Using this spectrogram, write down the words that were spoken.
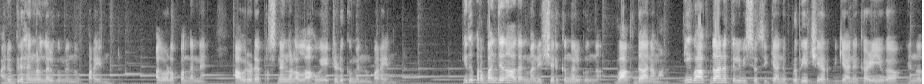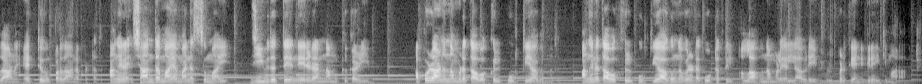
അനുഗ്രഹങ്ങൾ നൽകുമെന്നും പറയുന്നുണ്ട്. അതോടൊപ്പം തന്നെ അവരുടെ പ്രശ്നങ്ങൾ അള്ളാഹു ഏറ്റെടുക്കുമെന്നും പറയുന്നുണ്ട്. ഇത് പ്രപഞ്ചനാഥൻ മനുഷ്യർക്ക് നൽകുന്ന വാഗ്ദാനമാണ്. ഈ വാഗ്ദാനത്തിൽ വിശ്വസിക്കാനും പ്രതീക്ഷയർപ്പിക്കാനും കഴിയുക എന്നതാണ് ഏറ്റവും പ്രധാനപ്പെട്ടത്. അങ്ങനെ ശാന്തമായ മനസ്സുമായി ജീവിതത്തെ നേരിടാൻ നമുക്ക് കഴിയും. അപ്പോഴാണ് നമ്മുടെ തവക്കൽ പൂർത്തിയാകുന്നത്. അങ്ങനെ തവക്കൽ പൂർത്തിയാകുന്നവരുടെ കൂട്ടത്തിൽ അള്ളാഹു നമ്മളെ എല്ലാവരെയും ഉൾപ്പെടുത്തി അനുഗ്രഹിക്കുമാറാകട്ടെ.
